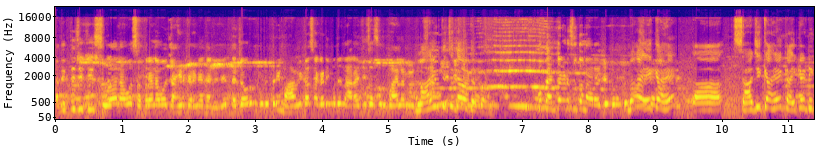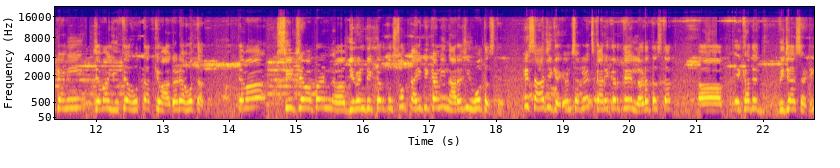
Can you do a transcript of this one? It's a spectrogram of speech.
आदित्यजी जी सोळा नावं सतरा नावं जाहीर करण्यात आलेली आहेत त्याच्यावरून कुठेतरी महाविकास आघाडीमध्ये नाराजीचा सूर पाहायला मिळतो महायुतीचं काय होतं पण? हो, त्यांच्याकडे सुद्धा नाराजी परंतु बघा एक आहे साहजिक आहे काही काही ठिकाणी जेव्हा युत्या होतात किंवा आघाड्या होतात तेव्हा सीट जेव्हा आपण गिव्ह अँड टेक करत असतो काही ठिकाणी नाराजी होत असते. हे साहजिक आहे कारण सगळेच कार्यकर्ते लढत असतात एखाद्या विजयासाठी.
